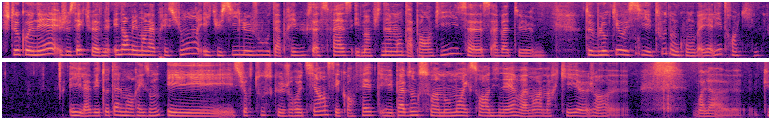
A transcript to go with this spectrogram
je te connais, je sais que tu vas te mettre énormément la pression et que si le jour où tu as prévu que ça se fasse, et ben finalement tu n'as pas envie, ça, ça va te, te bloquer aussi et tout, donc on va y aller tranquille. Et il avait totalement raison. Et surtout, ce que je retiens, c'est qu'en fait, il n'y avait pas besoin que ce soit un moment extraordinaire, vraiment à marquer, euh, genre, euh, voilà, euh, que,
